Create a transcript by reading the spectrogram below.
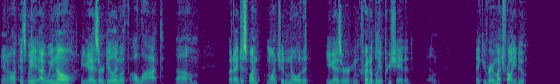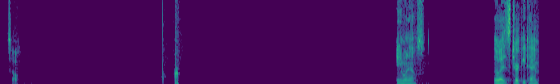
you know, because we, I, we know you guys are dealing with a lot. Um, but I just want, want you to know that you guys are incredibly appreciated. And thank you very much for all you do. So. Anyone else? Otherwise, it's turkey time.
